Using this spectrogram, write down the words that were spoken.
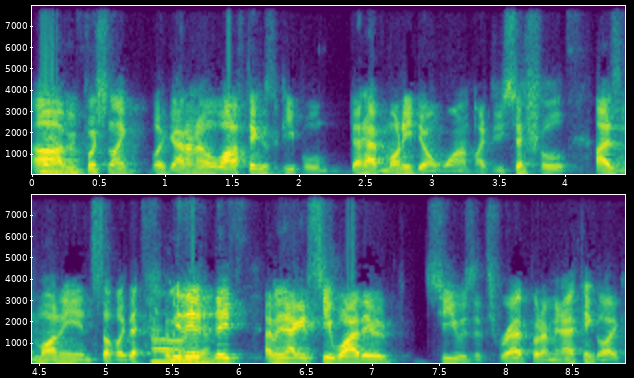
uh, yeah. you're pushing like, like I don't know, a lot of things that people that have money don't want, like decentralized money and stuff like that. Oh, I mean, they, yeah. they, I mean, I can see why they would see you as a threat, but I mean, I think like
